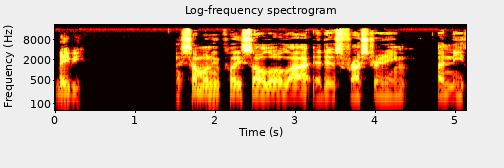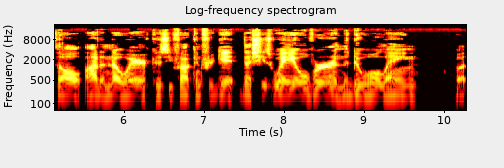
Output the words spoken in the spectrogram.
Maybe. As someone who plays solo a lot, it is frustrating a Neith out of nowhere because you fucking forget that she's way over in the dual lane, but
